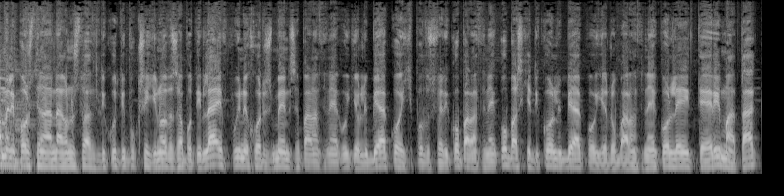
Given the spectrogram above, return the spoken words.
Πάμε λοιπόν στην ανάγνωση του αθλητικού τύπου ξεκινώντας από τη live που είναι χωρισμένη σε Παναθηναϊκό και Ολυμπιακό. Έχει ποδοσφαιρικό Παναθηναϊκό, μπασκετικό Ολυμπιακό. Για τον Παναθηναϊκό λέει τερήμα τάκ.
